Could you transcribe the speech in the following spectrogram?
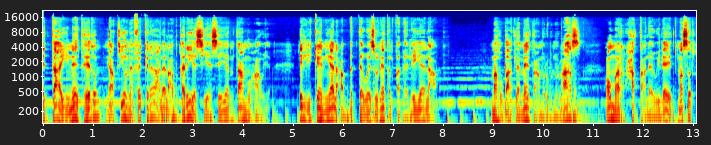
التعيينات هذم يعطيونا فكرة على العبقرية السياسية متاع معاوية اللي كان يلعب بالتوازنات القبلية لعب. ما هو بعد لمات عمرو بن العاص عمر حط على ولاية مصر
